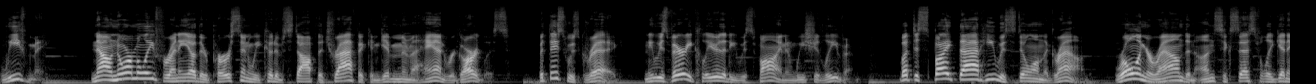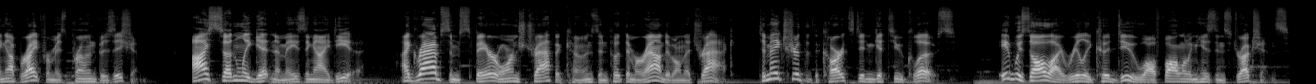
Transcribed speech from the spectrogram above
leave me. Now, normally for any other person, we could have stopped the traffic and given him a hand regardless, but this was Greg, and he was very clear that he was fine and we should leave him. But despite that, he was still on the ground, rolling around and unsuccessfully getting upright from his prone position. I suddenly get an amazing idea. I grab some spare orange traffic cones and put them around him on the track to make sure that the carts didn't get too close. It was all I really could do while following his instructions.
